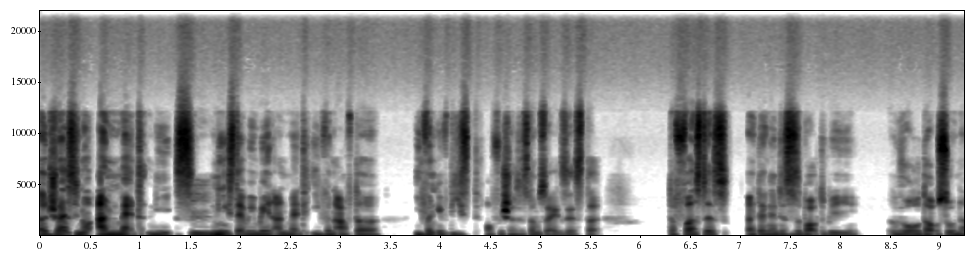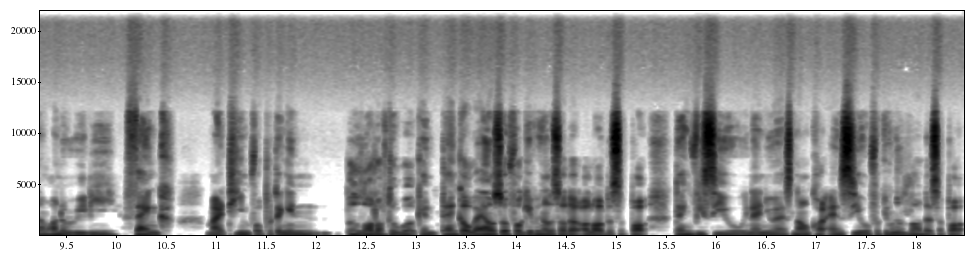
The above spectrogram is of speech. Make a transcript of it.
address, you know, unmet needs, Mm. needs that remain unmet even after, even if these official systems existed. The first is, I think, and this is about to be rolled out soon. I want to really thank my team for putting in a lot of the work and thank Aware also for giving us a lot, a lot of the support. Thank VCU in NUS, now called NCU, for giving us a lot of that support.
